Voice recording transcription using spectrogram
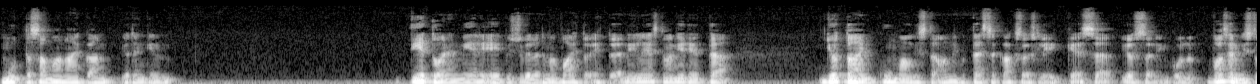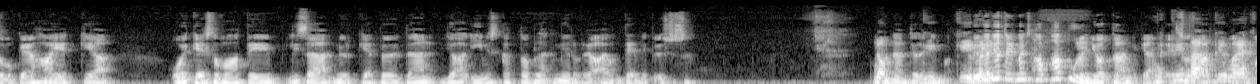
mutta samaan aikaan jotenkin tietoinen mieli ei pysy vielä löytämään vaihtoehtoja niille. Ja sitten mä mietin, että jotain kummallista on niin tässä kaksoisliikkeessä, jossa niin vasemmisto lukee Hayekia, oikeisto vaatii lisää nyrkkiä pöytään ja ihmiset katsoo Black Mirroria aivan temmipystyssä. No, on jotenkin... Ky- kyllä mä, joten, mä, hapunen jotain, mikä no, ei kyllä, kyllä mä ehkä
